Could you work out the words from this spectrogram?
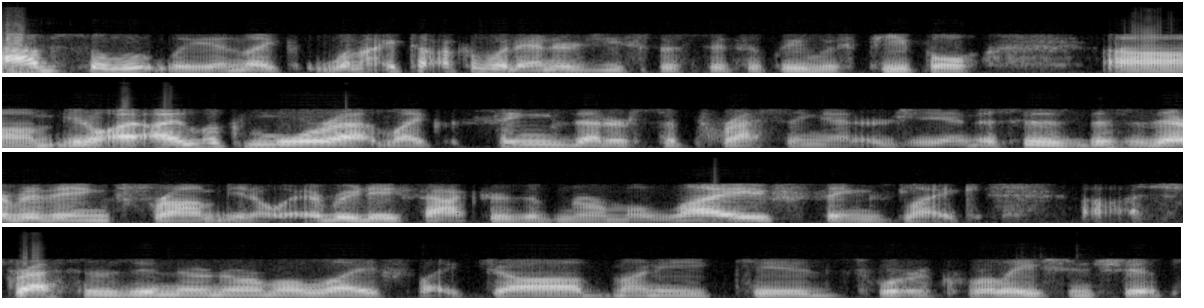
Absolutely, and like when I talk about energy specifically with people, um, you know, I, I look more at like things that are suppressing energy, and this is this is everything from you know everyday factors of normal life, things like uh, stressors in their normal life, like job, money, kids, work, relationships,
